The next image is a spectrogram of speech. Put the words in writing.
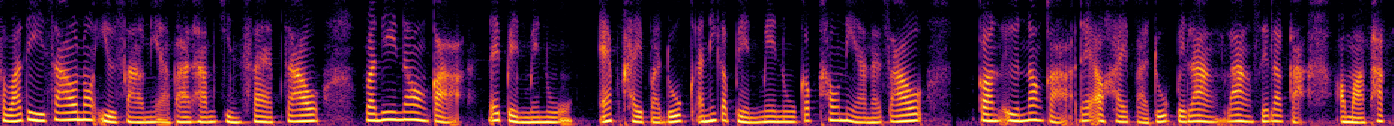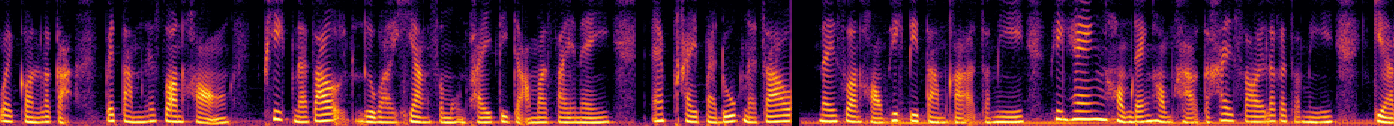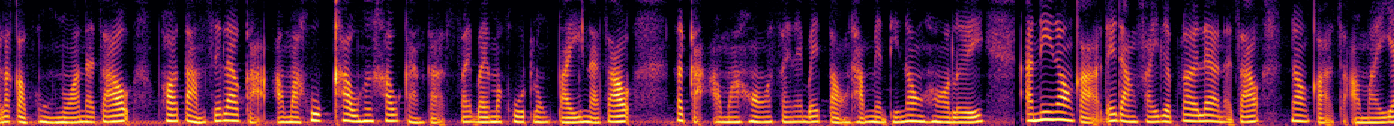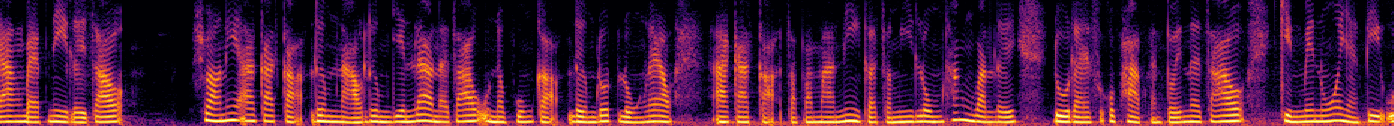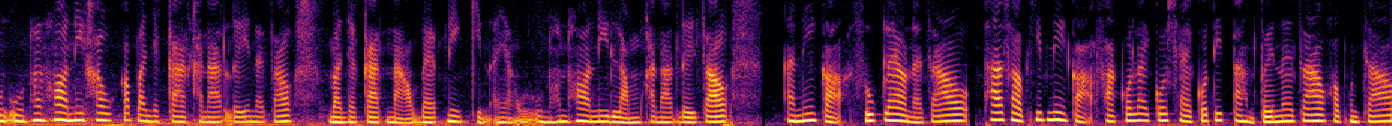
สวัสดีเจ้าน้องอิ๋วสาวเนี่ยพาทำกินแซบเจ้า วันนี้น้องก็ได้เป็นเมนูแอปไข่ปลาดุก อันนี้ก็เป็นเมนูกับข้าวเหนียวนะเจ้า ก่อนอื่นน้องก็ได้เอาไข่ปลาดุกไปล้างล้างเสร็จแล้วก็เอามาพักไว้ก่อนแล้วก็ไปตำในส่วนของพริกนะเจ้า หรือว่าเคียงสมุนไพรที่จะเอามาใส่ในแอปไข่ปลาดุกนะเจ้า ในส่วนของพริกตีตำก็จะมีพริกแห้งหอมแดงหอมขาวตะไคร้ซอย แล้วก็จะมีเกลือแล้วก็ผงนัวนะเจ้า พอตำเสร็จแล้วก็เอามาคลุกเข้าให้เข้ากันก็ใส่ใบมะกรูดลงไปนะเจ้า แล้วก็เอามาห่อใส่ในใบตองทำเหมือนที่น้องห่อเลย อันนี้น้องก็ได้ดังไฟเรียบร้อยแล้วนะเจ้าน้องก็จะเอามาย่างแบบนี้เลยเจ้า ช่วงนี้อากาศก็เริ่มหนาวเริ่มเย็นแล้วนะเจ้าอุณหภูมิก็เริ่มลดลงแล้ว อากาศก็จะประมาณนี้ก็จะมีลมทั้งวันเลย ดูแลสุขภาพกันตัวเนอะเจ้า กินเมนูอย่างตีอุ่นๆท่อนๆนี่เข้ากับบรรยากาศขนาดเลยนะเจ้า บรรยากาศหนาวแบบนี้กินอะอย่างอุ่นๆท่อนๆนี่ล้ำขนาดเลยเจ้าอันนี้ก็ซุกแล้วนะเจ้า ถ้าชอบคลิปนี้ก็ฝากกดไลค์ กดแชร์ กดติดตามตัวเนอะเจ้า ขอบคุณเจ้า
